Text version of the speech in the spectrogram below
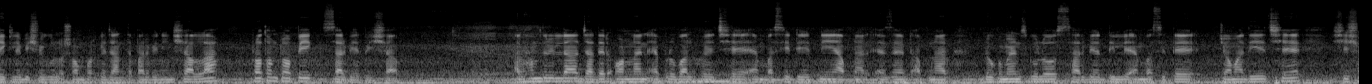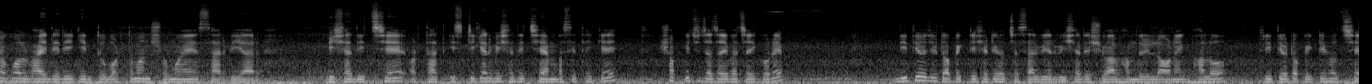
দেখলে বিষয়গুলো সম্পর্কে জানতে পারবেন ইনশাআল্লাহ। প্রথম টপিক সার্বিয়ার ভিসা। আলহামদুলিল্লাহ, যাদের অনলাইন অ্যাপ্রুভাল হয়েছে অ্যাম্বাসি ডেট নিয়ে আপনার এজেন্ট আপনার ডকুমেন্টসগুলো সার্বিয়ার দিল্লি অ্যাম্বাসিতে জমা দিয়েছে। সে সকল ভাইদেরই কিন্তু বর্তমান সময়ে সার্বিয়ার ভিসা দিচ্ছে, অর্থাৎ স্টিকার ভিসা দিচ্ছে অ্যাম্বাসি থেকে। সব কিছু যাচাই বাছাই করে দ্বিতীয় যে টপিকটি সেটি হচ্ছে সার্বিয়ার ভিসা রেশিও আলহামদুলিল্লাহ অনেক ভালো। তৃতীয় টপিকটি হচ্ছে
